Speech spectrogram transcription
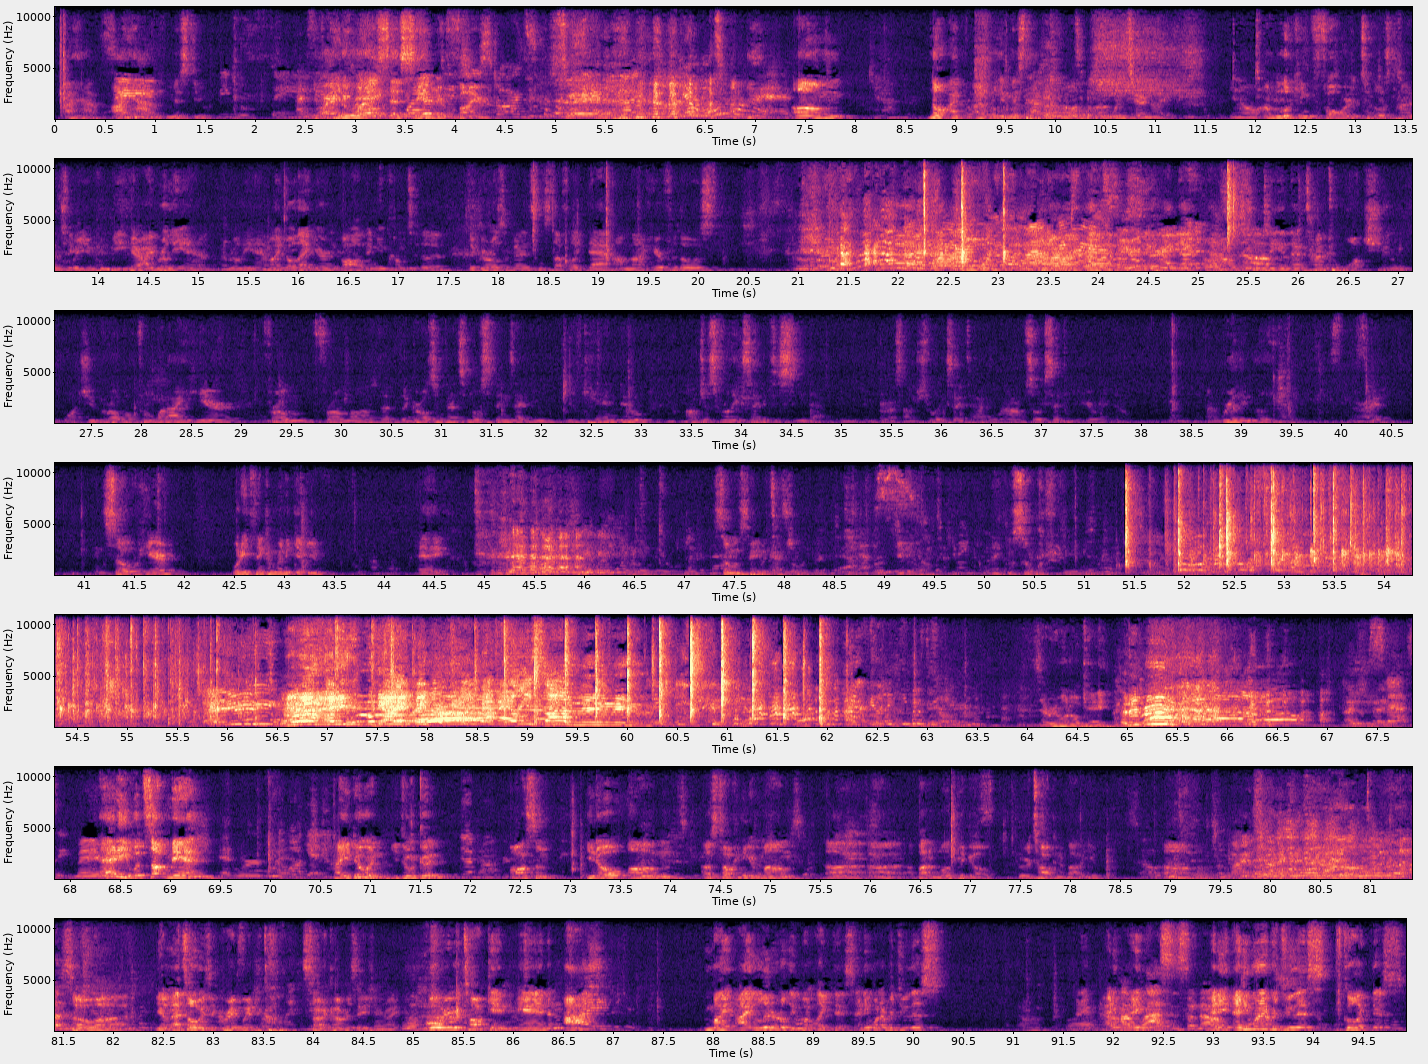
I have. I have missed you. If anyone else says same, you're fired. Um, no, I, I really missed having you on, on Wednesday night. You know, I'm looking forward to those times where you can be here. I really am. I really am. I know that you're involved and you come to the, the girls' events and stuff like that. I'm not here for those. So, you know, I, I haven't really had that opportunity and that time to watch you watch you grow. But from what I hear from from uh, the, the girls' events and those things that you, you can do, I'm just really excited to see that in, in person. I'm just really excited to have you around. I'm so excited you're here right now. I really, really am. All right. And so here, what do you think I'm going to give you? Hey. Someone's paying attention. We're getting. Thank you so much for being here. Is everyone okay? Eddie, what's up, man? Edward. How you doing? You doing good? Awesome. You know, um, I was talking to your mom uh, uh, about a month ago. We were talking about you. Um, so, uh, you know, that's always a great way to start a conversation, right? Well, we were talking, and I, my, I literally went like this. Anyone ever do this? I don't have glasses, so no. Any, anyone ever do this? Go like this?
